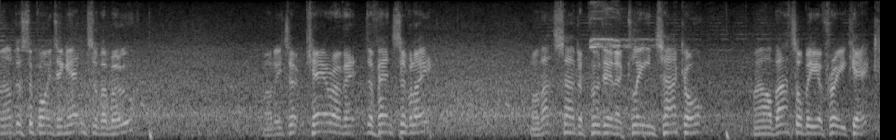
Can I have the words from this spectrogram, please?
Well, disappointing end to the move. Well, he took care of it defensively. Well, that's how to put in a clean tackle. Well, that'll be a free kick.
